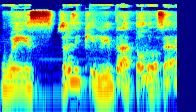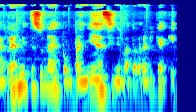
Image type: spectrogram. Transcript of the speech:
pues, pues ahora sí que le entra a todo. O sea, realmente es una compañía cinematográfica que,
